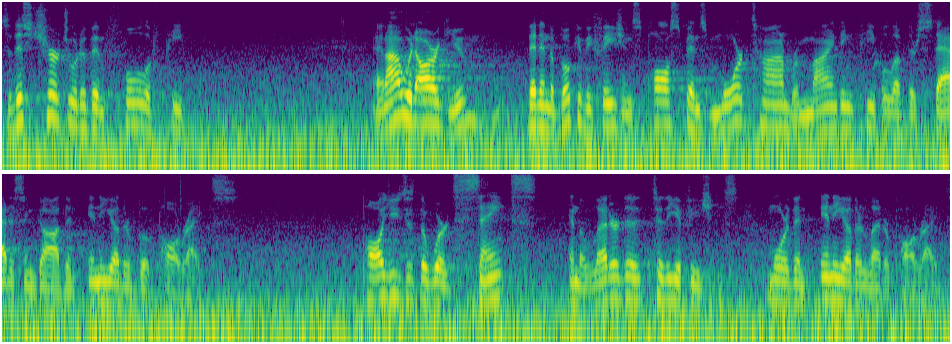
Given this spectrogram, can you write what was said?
So this church would have been full of people. And I would argue that in the book of Ephesians, Paul spends more time reminding people of their status in God than any other book Paul writes. Paul uses the word saints in the letter to, to the Ephesians more than any other letter Paul writes.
